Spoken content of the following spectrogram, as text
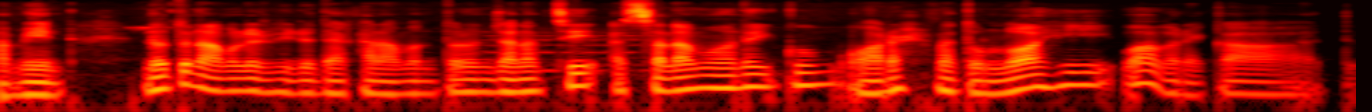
আমিন। নতুন আমলের ভিডিও দেখার আমন্ত্রণ জানাচ্ছি। আসসালামু আলাইকুম ওরহমতুল্লাহি ওবরাকাতু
